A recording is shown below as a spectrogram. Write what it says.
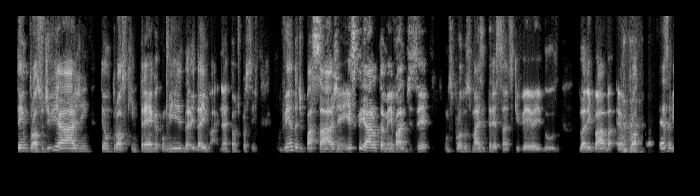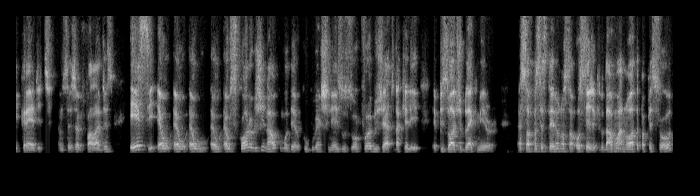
Tem um troço de viagem, tem um troço que entrega comida, e daí vai, né? Então, tipo assim, venda de passagem. Eles criaram também, vale dizer, um dos produtos mais interessantes que veio aí do, do Alibaba é um troço Sesame Credit. Eu não sei se já ouviu falar disso. Esse é o, é o, é o, é o, é o score original que o, modelo, que o governo chinês usou, que foi objeto daquele episódio de Black Mirror. É só para vocês terem uma noção. Ou seja, que dava uma nota para a pessoa,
